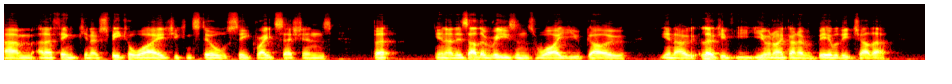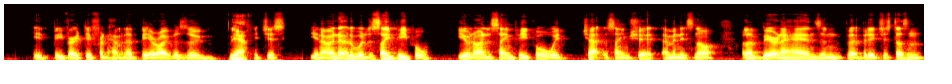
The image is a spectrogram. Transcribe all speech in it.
Um, and I think you know, speaker wise, you can still see great sessions, but you know, there's other reasons why you go. You know, look, if you, and I go and have a beer with each other, it'd be very different having a beer over Zoom. Yeah. It just, you know, and we're the same people. You and I are the same people. We chat the same shit. I mean, it's not we'll have a beer in our hands, and but but it just doesn't.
